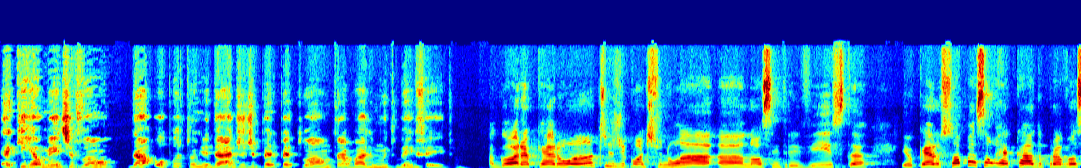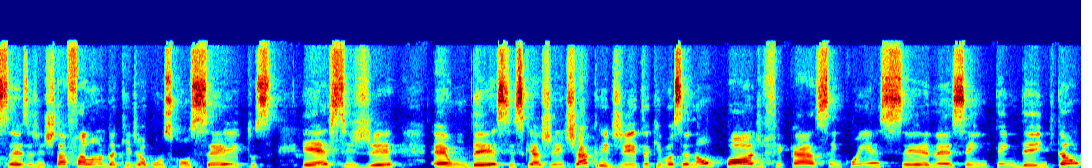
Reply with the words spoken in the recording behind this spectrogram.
é que realmente vão dar oportunidade de perpetuar um trabalho muito bem feito. Agora eu quero, antes de continuar a nossa entrevista, eu quero só passar um recado para vocês. A gente está falando aqui de alguns conceitos. ESG é um desses que a gente acredita que você não pode ficar sem conhecer, né? Sem entender. Então,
